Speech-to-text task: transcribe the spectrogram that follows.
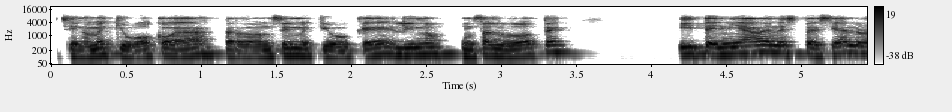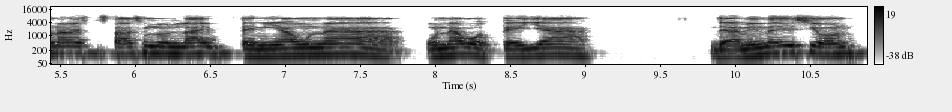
si no me equivoco, ¿verdad? Perdón si me equivoqué, Lino, un saludote. Y tenía en especial, una vez que estaba haciendo un live, tenía una, una botella de la misma edición,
